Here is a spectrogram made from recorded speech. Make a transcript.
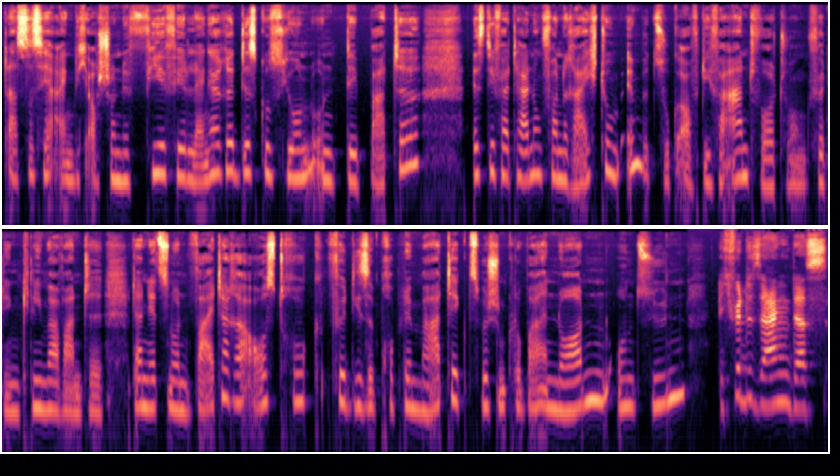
das ist ja eigentlich auch schon eine viel, viel längere Diskussion und Debatte, ist die Verteilung von Reichtum in Bezug auf die Verantwortung für den Klimawandel dann jetzt nur ein weiterer Ausdruck für diese Problematik zwischen globalen Norden und Süden? Ich würde sagen, dass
